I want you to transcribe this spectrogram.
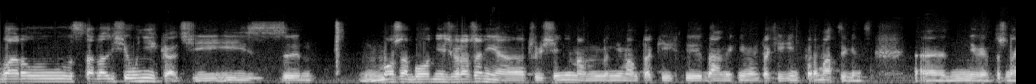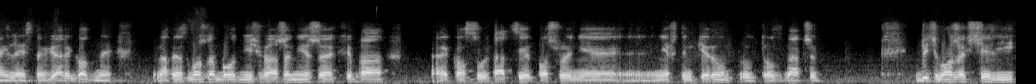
waru starali się unikać i, i z, można było odnieść wrażenie, ja oczywiście nie mam, nie mam takich danych, nie mam takich informacji, więc e, nie wiem też na ile jestem wiarygodny. Natomiast można było odnieść wrażenie, że chyba e, konsultacje poszły nie, nie w tym kierunku. To znaczy być może chcieli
